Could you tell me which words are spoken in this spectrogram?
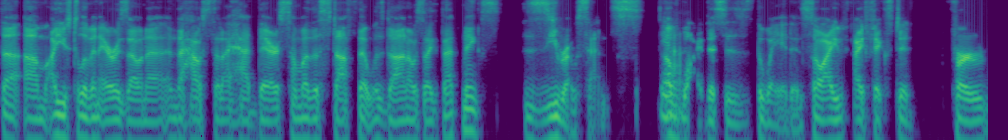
the um I used to live in Arizona and the house that I had there, some of the stuff that was done, I was like, that makes zero sense yeah. of why this is the way it is. So I I fixed it for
